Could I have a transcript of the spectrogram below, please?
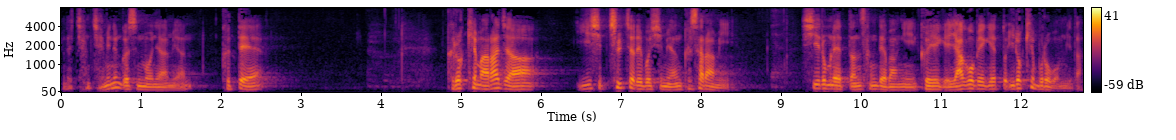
근데 참 재밌는 것은 뭐냐면 그때 그렇게 말하자 27절에 보시면 그 사람이 씨름을 했던 상대방이 그에게 야곱에게 또 이렇게 물어봅니다.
